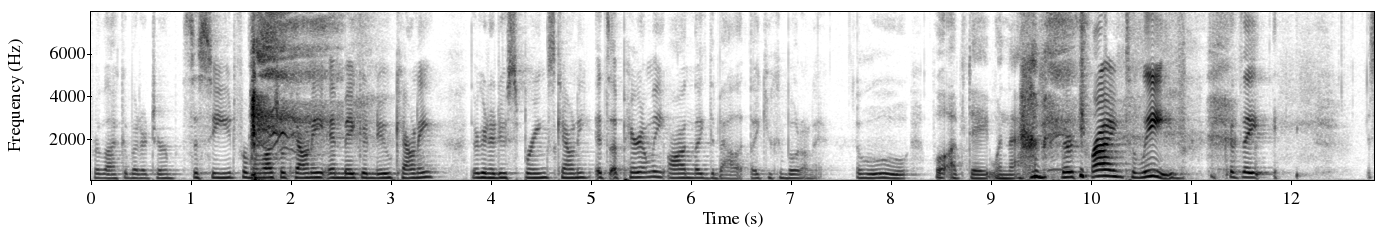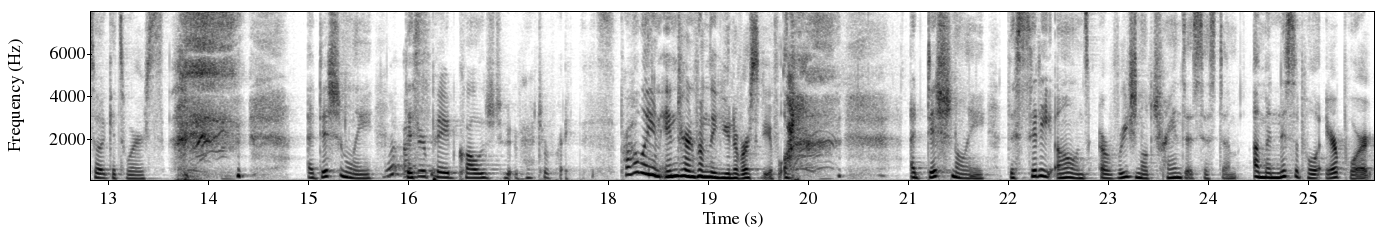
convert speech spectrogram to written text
for lack of a better term, secede from Alachua County and make a new county. They're gonna do Springs County. It's apparently on like the ballot. Like you can vote on it. Ooh, we'll update when that happens. They're trying to leave because they. so it gets worse. Additionally, What this- underpaid college student had to write this? Probably an intern from the University of Florida. Additionally, the city owns a regional transit system, a municipal airport,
